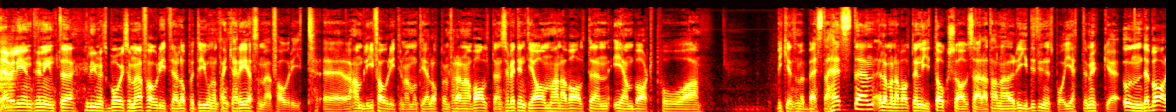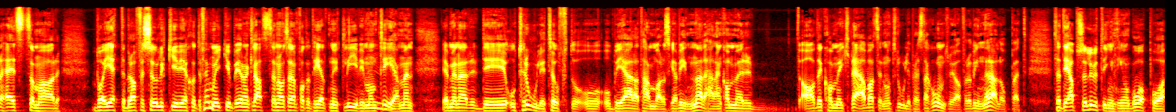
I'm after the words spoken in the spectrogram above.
Det är väl egentligen inte Linus Borg som är favorit i det här loppet, det är Jonathan Carré som är favorit. Uh, han blir favorit i de här Montea-loppen för han har valt den. Sen vet inte jag om han har valt den enbart på vilken som är bästa hästen eller om man har valt den lite också av så här, att han har ridit Linus på jättemycket. Underbar häst som har, var jättebra för sulky i V75 och gick upp genom klassen och sen fått ett helt nytt liv i Monté. Mm. Men jag menar, det är otroligt tufft att, att begära att han bara ska vinna det här. Han kommer ja, det kommer krävas en otrolig prestation tror jag för att vinna det här loppet. Så det är absolut ingenting att gå på.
